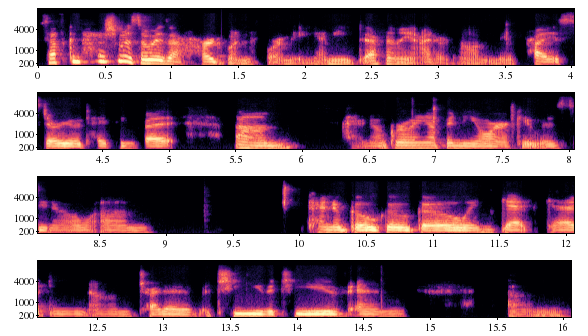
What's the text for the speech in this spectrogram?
self compassion was always a hard one for me. I mean, definitely, I don't know. I mean, probably stereotyping, but um, I don't know. Growing up in New York, it was you know. Um, kind of go go go and get get and um, try to achieve achieve. And um,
